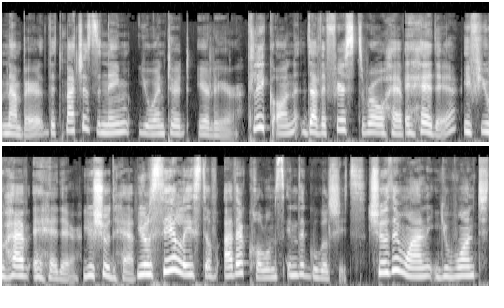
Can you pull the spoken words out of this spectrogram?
number that matches the name you entered earlier. Click on Does the first row have a header? If you have a header, you should have. You'll see a list of other columns in the Google Sheets. Choose the one you want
